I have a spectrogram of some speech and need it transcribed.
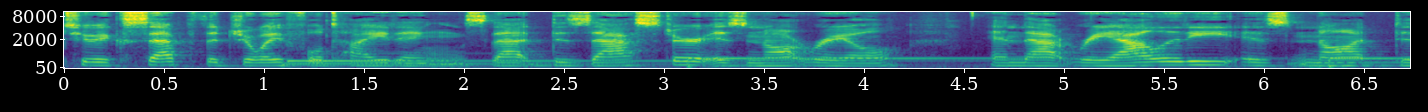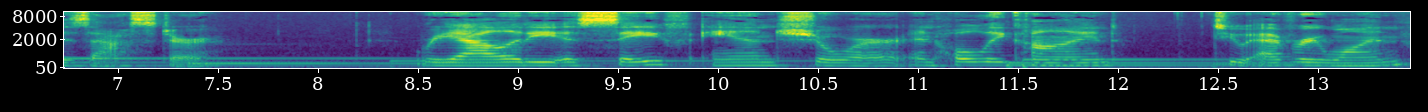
to accept the joyful tidings that disaster is not real and that reality is not disaster. Reality is safe and sure and wholly kind to everyone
